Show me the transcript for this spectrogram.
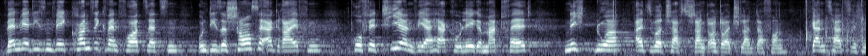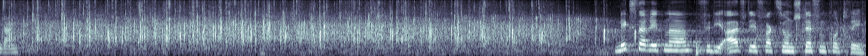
Wenn wir diesen Weg konsequent fortsetzen und diese Chance ergreifen, profitieren wir, Herr Kollege Mattfeld, nicht nur als Wirtschaftsstandort Deutschland davon. Ganz herzlichen Dank. Nächster Redner für die AfD-Fraktion Steffen Kottré.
